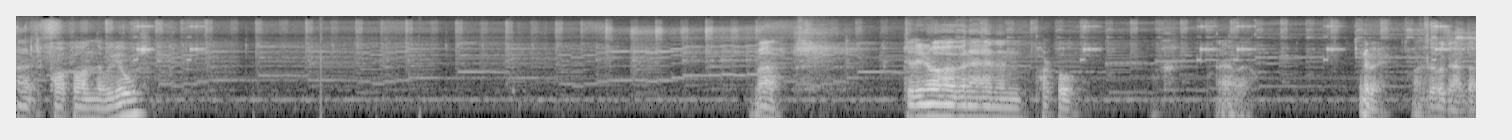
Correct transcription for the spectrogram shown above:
Let's pop on the wheels. Ah, did he not have anything in purple? Ah well. Anyway, let's have a gander.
